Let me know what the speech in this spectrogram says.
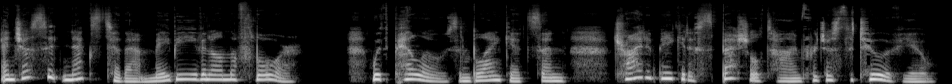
and just sit next to them, maybe even on the floor, with pillows and blankets, and try to make it a special time for just the two of you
